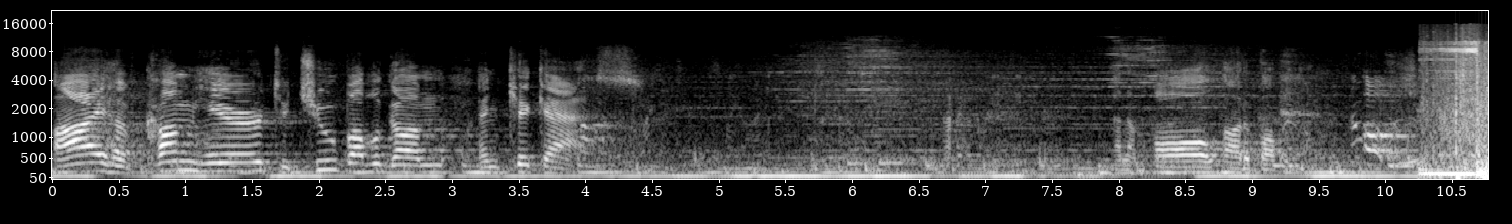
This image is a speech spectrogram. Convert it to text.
I have come here to chew bubblegum and kick ass. And I'm all out of bubblegum. Oh, Some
